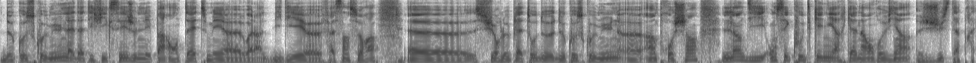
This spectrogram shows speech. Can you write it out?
de Cause Commune. La date est fixée, je ne l'ai pas en tête, mais euh, voilà, Didier euh, Fassin sera sur le plateau de, Cause Commune un prochain lundi. On s'écoute Kenny Arcana, on revient juste après.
